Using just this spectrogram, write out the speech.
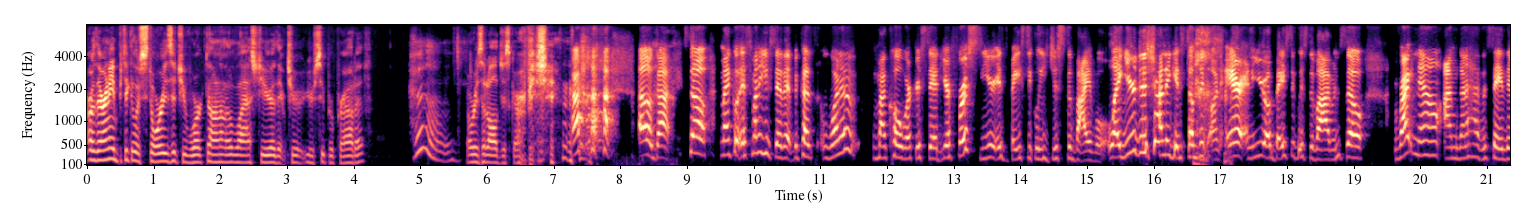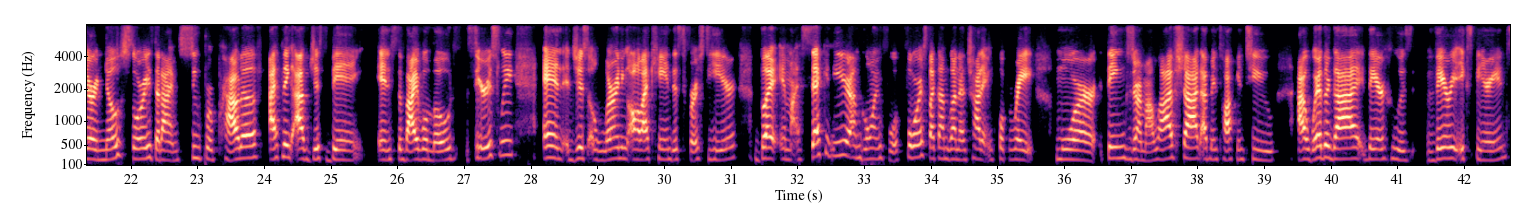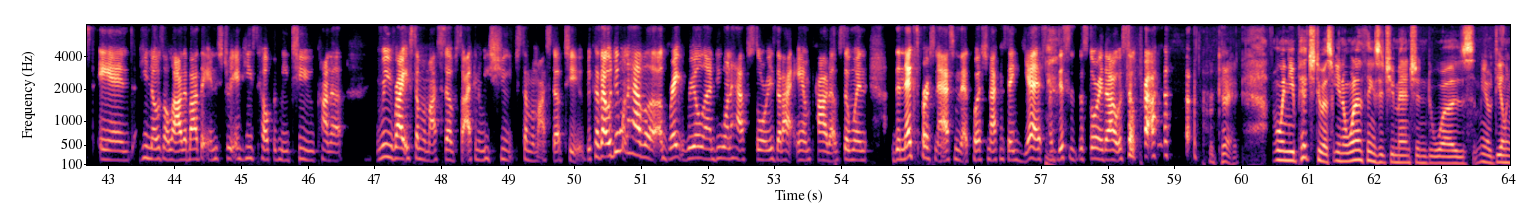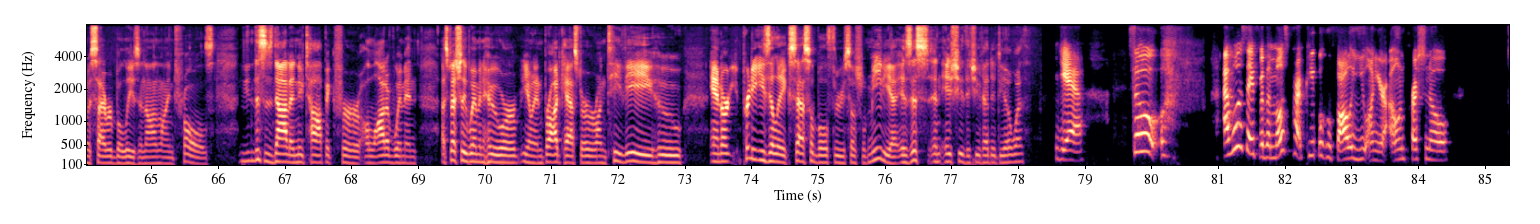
Are there any particular stories that you've worked on in the last year that you're, you're super proud of? Hmm. Or is it all just garbage? oh God. So Michael, it's funny you said that because one of my coworker said your first year is basically just survival. Like you're just trying to get something on air and you're basically surviving. So right now I'm going to have to say there are no stories that I'm super proud of. I think I've just been in survival mode seriously and just learning all I can this first year. But in my second year, I'm going full force. Like I'm going to try to incorporate more things during my live shot. I've been talking to our weather guy there who is very experienced and he knows a lot about the industry and he's helping me to kind of rewrite some of my stuff so I can reshoot some of my stuff too. Because I do want to have a, a, great reel and I do want to have stories that I am proud of. So when the next person asks me that question, I can say, yes, like this is the story that I was so proud of. Okay. When you pitched to us, you know, one of the things that you mentioned was, you know, dealing with cyber bullies and online trolls. This is not a new topic for a lot of women, especially women who are, you know, in broadcast or on TV who and are pretty easily accessible through social media. Is this an issue that you've had to deal with? Yeah. So I will say for the most part, people who follow you on your own personal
